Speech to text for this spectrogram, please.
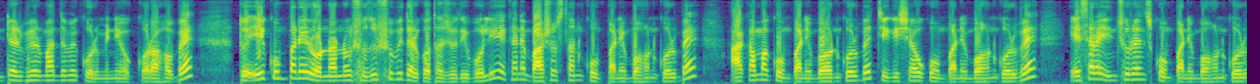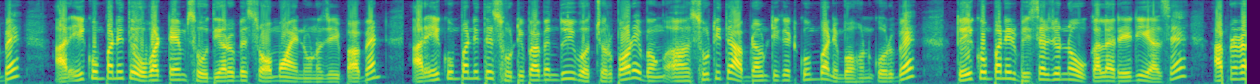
ইন্টারভিউয়ের মাধ্যমে কর্মী নিয়োগ করা হবে। তো এই কোম্পানির অন্যান্য সুযোগ সুবিধার কথা যদি বলি, এখানে বাসস্থান কোম্পানি বহন করবে, আকামা কোম্পানি বহন করবে, চিকিৎসাও কোম্পানি বহন করবে, এছাড়া ইন্স্যুরেন্স কোম্পানি বহন করবে। আর এই কোম্পানিতে ওভারটাইম সৌদি আরবের শ্রম আইন অনুযায়ী পাবেন। আর এই কোম্পানিতে ছুটি পাবেন দুই বছর পর এবং ছুটিতে আপ ডাউন টিকিট কোম্পানি বহন করবে। তো এই কোম্পানির ভিসার জন্য ওকালা রেডি আছে। আপনারা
